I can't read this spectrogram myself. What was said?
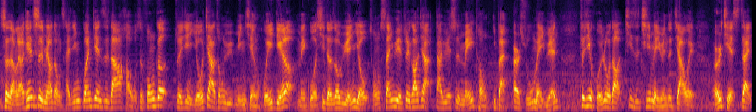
社长聊天室秒懂财经关键字，大家好，我是峰哥。最近油价终于明显回跌了。美国西德州原油从三月最高价大约是每桶一百二十五美元，最近回落到七十七美元的价位，而且是在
